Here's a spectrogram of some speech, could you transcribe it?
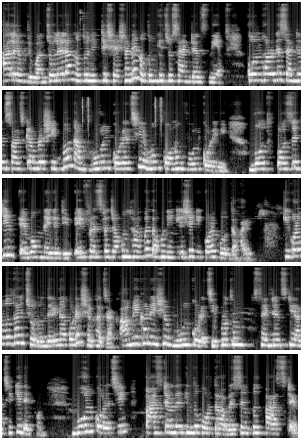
হ্যালো এভরিওয়ান চলে এলাম নতুন একটি সেশনে নতুন কিছু সেন্টেন্স নিয়ে। কোন ধরনের সেন্টেন্স আজকে আমরা শিখব? না, ভুল করেছি এবং ভুল করিনি। বোথ পজিটিভ এবং নেগেটিভ এই ফ্রেজটা যখন থাকবে, তখন ইংলিশে কি করে বলতে হয়? কি করে বলতে হয়? চলুন, দেরি না করে শেখা যাক। আমি এখানে এসে ভুল করেছি। প্রথম সেন্টেন্সটি আছে কি? দেখুন। ভুল করেছি। পাস্টে আমাদের কিন্তু করতে হবে। সিম্পল পাস্টে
